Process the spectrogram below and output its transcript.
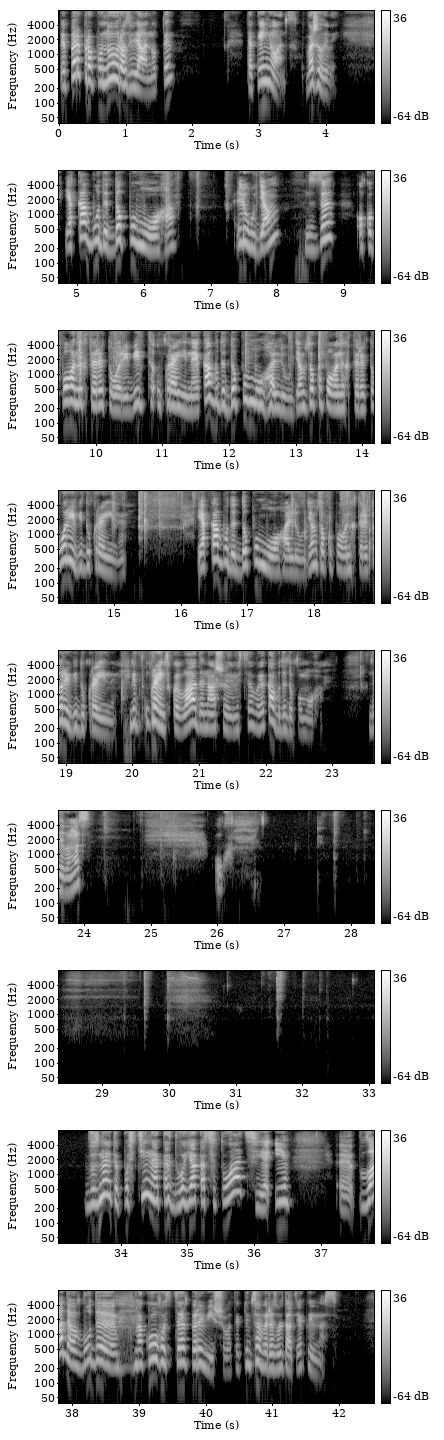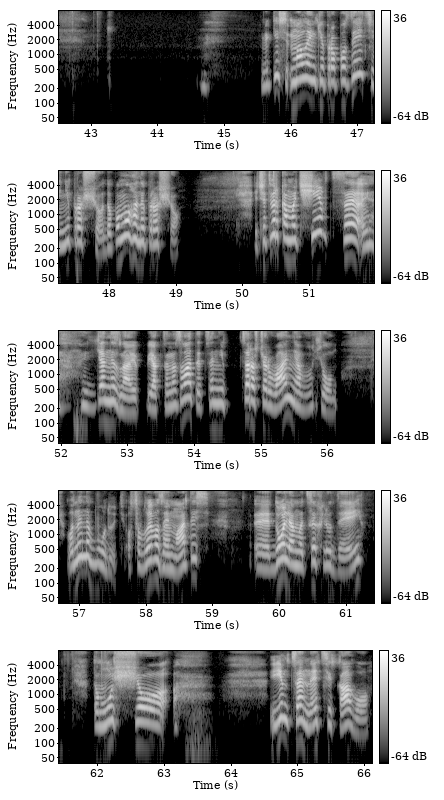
Тепер пропоную розглянути такий нюанс важливий. Яка буде допомога людям з окупованих територій від України? Яка буде допомога людям з окупованих територій від України? Яка буде допомога людям з окупованих територій від України? Від української влади, нашої місцевої, яка буде допомога? Дивимось. Ох. Ви знаєте, постійна якась двояка ситуація, і е, влада буде на когось це перевішувати. Кінцевий результат який в нас? Якісь маленькі пропозиції ні про що. Допомога не про що. І четвірка мечів це, я не знаю, як це назвати, це, ні, це розчарування в усьому. Вони не будуть особливо займатися е, долями цих людей, тому що їм це не цікаво.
